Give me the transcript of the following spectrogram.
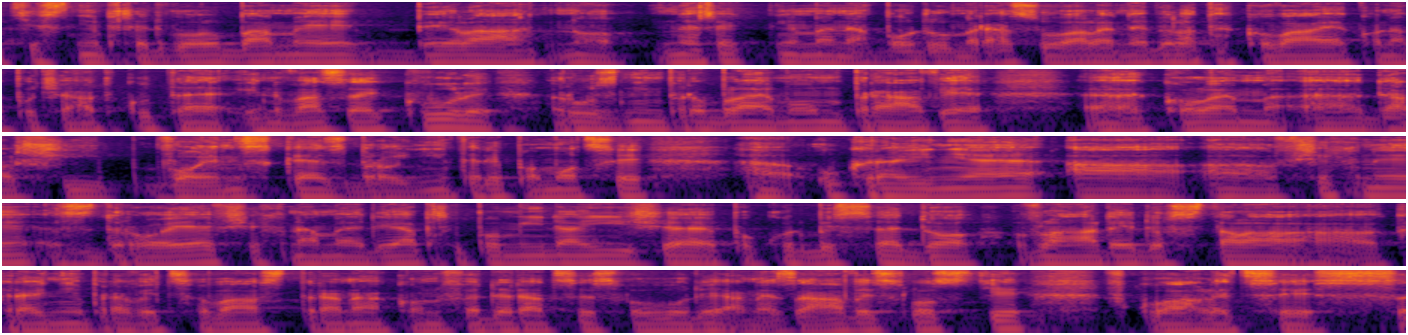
těsně před volbami byla, no neřekněme na bodu mrazu, ale nebyla taková jako na počátku té invaze kvůli různým problémům právě kolem další vojenské zbrojní, tedy pomoci Ukrajině. A všechny zdroje, všechna média připomínají, že pokud by se do vlády dostala krajně pravicová strana Konfederace svobody a nezávislosti v koalici s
